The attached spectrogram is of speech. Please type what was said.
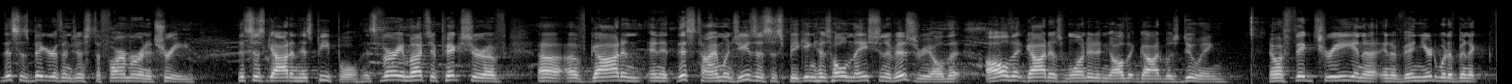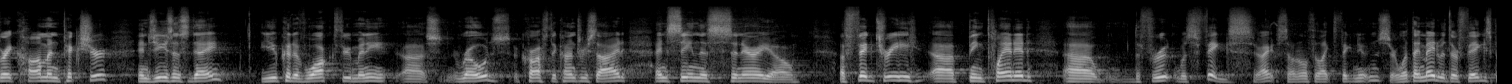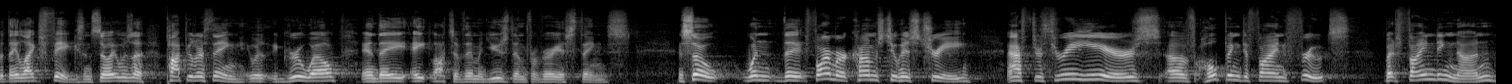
this is bigger than just a farmer and a tree. This is God and his people. It's very much a picture of, uh, of God, and, and at this time when Jesus is speaking, his whole nation of Israel, that all that God has wanted and all that God was doing. Now, a fig tree in a, in a vineyard would have been a very common picture in Jesus' day. You could have walked through many uh, roads across the countryside and seen this scenario. A fig tree uh, being planted, uh, the fruit was figs, right? So I don't know if they liked fig Newtons or what they made with their figs, but they liked figs. And so it was a popular thing. It, was, it grew well, and they ate lots of them and used them for various things. And so when the farmer comes to his tree, after three years of hoping to find fruits, but finding none,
